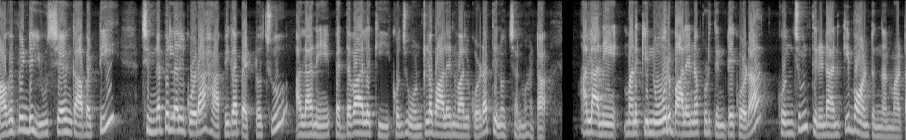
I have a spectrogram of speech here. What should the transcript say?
ఆవపిండి యూస్ చేయం కాబట్టి చిన్నపిల్లలు కూడా హ్యాపీగా పెట్టొచ్చు. అలానే పెద్దవాళ్ళకి కొంచెం ఒంట్లో బాగాలేని వాళ్ళు కూడా తినొచ్చు అనమాట అలానే మనకి నోరు బాగాలేనప్పుడు తింటే కూడా కొంచెం తినడానికి బాగుంటుందన్నమాట.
